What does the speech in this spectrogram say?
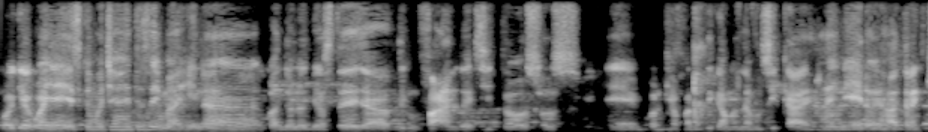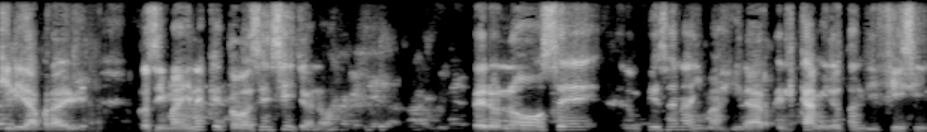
Porque, güey, es que mucha gente se imagina cuando los ve a ustedes ya triunfando, exitosos, eh, porque aparte, digamos, la música deja dinero, deja tranquilidad para vivir. Pero se imagina que todo es sencillo, ¿no? Pero no se empiezan a imaginar el camino tan difícil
